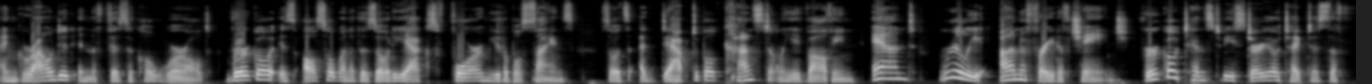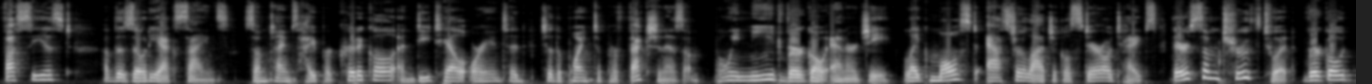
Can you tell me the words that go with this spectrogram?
and grounded in the physical world. Virgo is also one of the zodiac's four mutable signs, so it's adaptable, constantly evolving, and really unafraid of change. Virgo tends to be stereotyped as the fussiest of the zodiac signs, sometimes hypercritical and detail oriented to the point of perfectionism. But we need Virgo energy. Like most astrological stereotypes, there's some truth to it. Virgo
